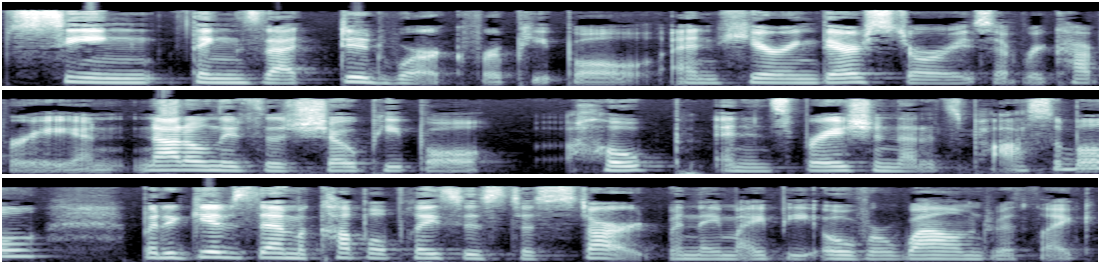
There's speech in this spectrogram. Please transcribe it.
seeing things that did work for people and hearing their stories of recovery and not only does it show people hope and inspiration that it's possible but it gives them a couple places to start when they might be overwhelmed with like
